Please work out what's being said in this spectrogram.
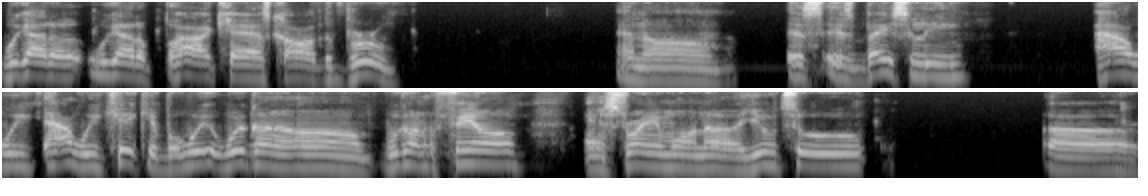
we got a we got a podcast called The Brew, and um, it's it's basically how we how we kick it. But we we're gonna um we're gonna film and stream on uh, YouTube, uh,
